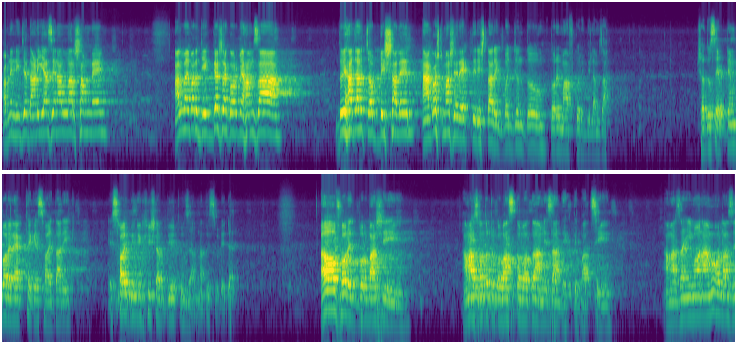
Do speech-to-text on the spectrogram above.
আপনি নিজে দাঁড়িয়ে আছেন আল্লাহর সামনে। আল্লাহ এবার জিজ্ঞাসা করবে হামসা দুই হাজার চব্বিশ সালের আগস্ট মাসের একত্রিশ তারিখ পর্যন্ত তোরে মাফ করে দিলাম, যা। শুধু সেপ্টেম্বরের এক থেকে ছয় তারিখ এই ছয় দিনের হিসাব দিয়ে তুই জান্নাতে চলে যা। ফরিদপুরবাসী আমার যতটুকু বাস্তবতা আমি যা দেখতে পাচ্ছি, আমার যা ইমান আমল আছে,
